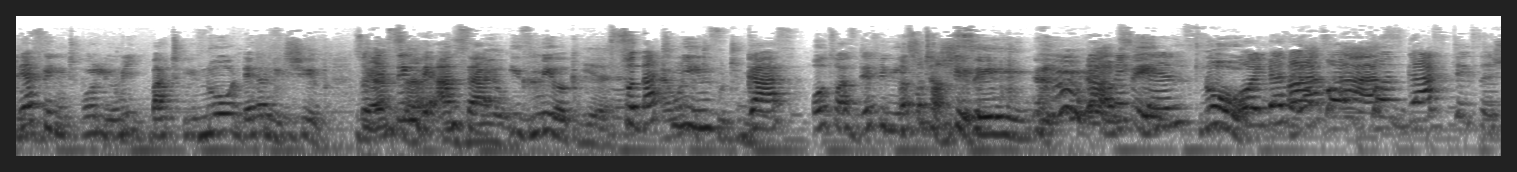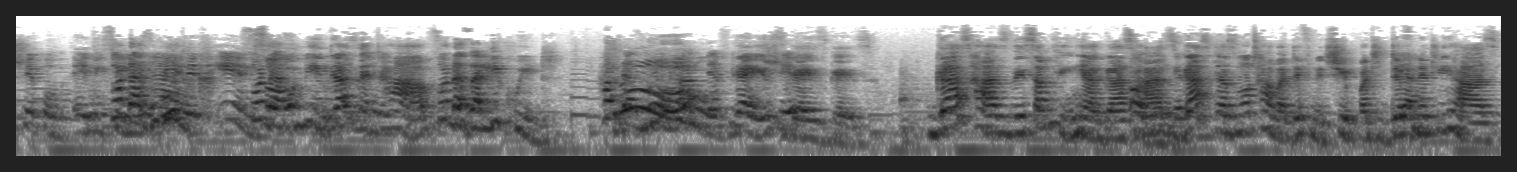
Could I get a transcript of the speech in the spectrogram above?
definite volume, but no definite shape. So The you're saying the answer answer is is milk. milk. Yes. So that means gas also has definite That's what I'm shape. saying. yeah, I'm makes saying. sense. No. Oh, it doesn't- gas. Because gas takes the shape of anything. So does you milk. it in. So So does it doesn't have. So does a liquid. How does milk have No, definite guys, guys, guys. Gas has there's something here. Gas Oh, has. Gas does not have a definite shape, but it Yeah. definitely has.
